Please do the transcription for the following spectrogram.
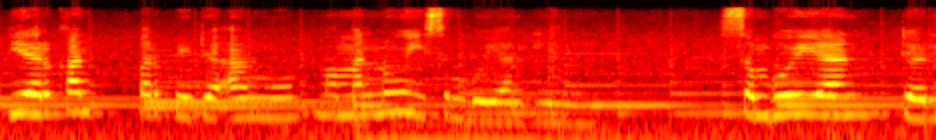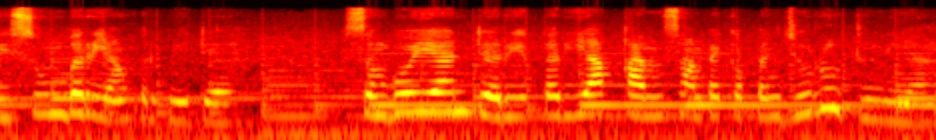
Biarkan perbedaanmu memenuhi semboyan ini. Semboyan dari sumber yang berbeda. Semboyan dari teriakan sampai ke penjuru dunia.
